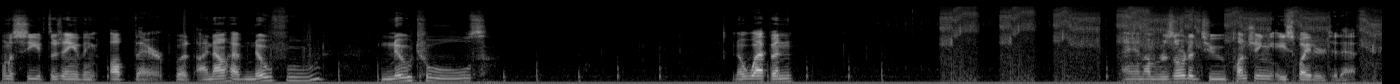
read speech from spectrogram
want to see if there's anything up there, but I now have no food, no tools, no weapon, and I've resorted to punching a spider to death.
